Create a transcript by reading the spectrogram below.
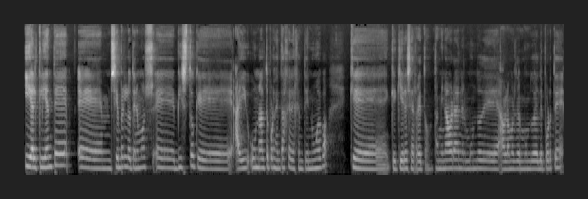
Y el cliente eh, siempre lo tenemos eh, visto que hay un alto porcentaje de gente nueva que, quiere ese reto. También ahora en el mundo de, hablamos del mundo del deporte,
